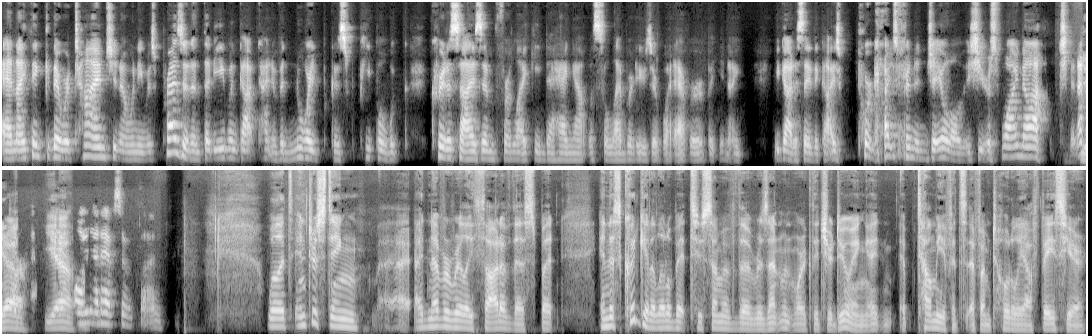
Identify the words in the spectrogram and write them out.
and I think there were times, you know, when he was president, that he even got kind of annoyed because people would criticize him for liking to hang out with celebrities or whatever. But you know, you got to say the guy's poor guy's been in jail all these years. Why not? You know? Yeah. Yeah. Why not have some fun? Well, it's interesting. I, I'd never really thought of this, but and this could get a little bit to some of the resentment work that you're doing. It, it- tell me if it's if I'm totally off base here,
